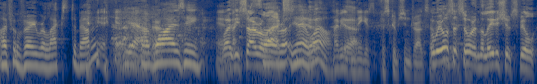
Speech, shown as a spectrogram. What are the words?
I feel very relaxed about it? Yeah. Uh, why is he Why is he so so relaxed? re- yeah, wow. Maybe he doesn't think it's prescription drugs. But we also saw in the leadership spill,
